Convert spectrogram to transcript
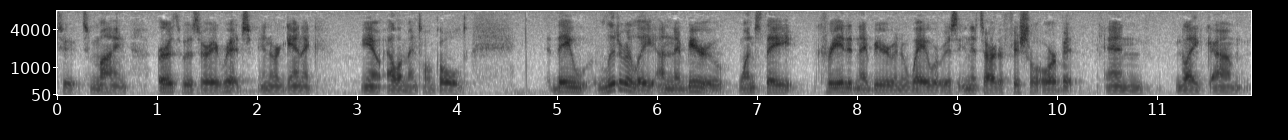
to, to mine, Earth was very rich in organic, you know, elemental gold. They literally, on Nibiru, once they created Nibiru in a way where it was in its artificial orbit, and like um,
